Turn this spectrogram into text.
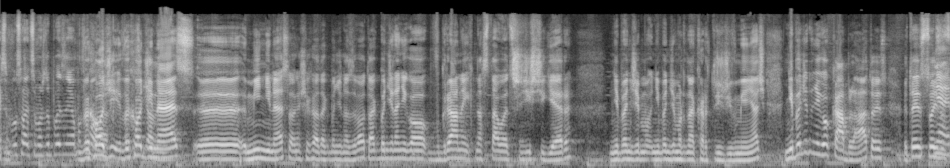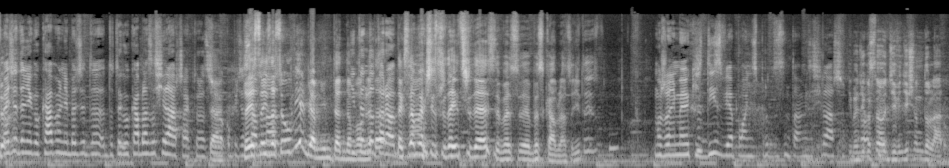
Chcę posłuchać, co można do powiedzenia o Wychodzi, Pokemonach. wychodzi. NES, y, mini NES, on się chyba tak będzie nazywał, tak? Będzie na niego wgranych na stałe 30 gier. Nie będzie, nie będzie można kartridży wymieniać. Nie będzie do niego kabla, to jest, to jest coś... Nie, nie co- będzie do niego kabel, nie będzie do, do tego kabla zasilacza, które trzeba tak. kupić To jest coś, za co uwielbiam Nintendo, w Nintendo ogóle. to Tak, robi, tak samo no. jak się sprzedaje 3DS-y bez, bez kabla, co nie? To jest... Może oni mają jakiś deal w Japonii z producentami zasilaczy. I będzie prostu. kosztował 90 dolarów.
